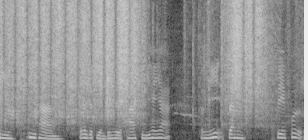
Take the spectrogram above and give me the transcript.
ดีที่ทาง ก็เลยจะเปลี่ยนเป็นเหลือทาสีให้ย่าตอนนี้แซนเปเปอร์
